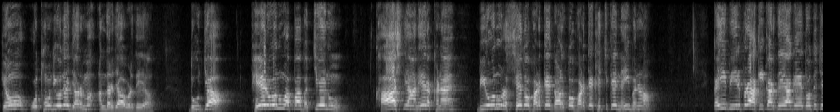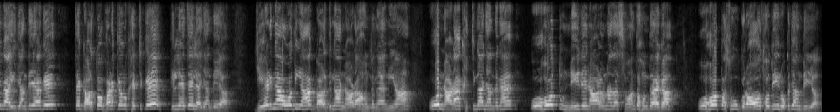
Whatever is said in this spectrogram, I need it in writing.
ਕਿਉਂ? ਉਥੋਂ ਦੀ ਉਹਦੇ ਜਰਮ ਅੰਦਰ ਜਾ ਵੜਦੇ ਆ। ਦੂਜਾ ਫਿਰ ਉਹਨੂੰ ਆਪਾਂ ਬੱਚੇ ਨੂੰ ਖਾਸ ਧਿਆਨ ਇਹ ਰੱਖਣਾ ਹੈ ਵੀ ਉਹਨੂੰ ਰੱਸੇ ਤੋਂ ਫੜ ਕੇ, ਗਲ ਤੋਂ ਫੜ ਕੇ ਖਿੱਚ ਕੇ ਨਹੀਂ ਬੰਨਣਾ। ਕਈ ਵੀਰ ਭਰਾ ਕੀ ਕਰਦੇ ਆਗੇ? ਦੁੱਧ ਚੰਗਾਈ ਜਾਂਦੇ ਆਗੇ ਤੇ ਗਲ ਤੋਂ ਫੜ ਕੇ ਉਹਨੂੰ ਖਿੱਚ ਕੇ ਕਿੱਲੇ ਤੇ ਲੈ ਜਾਂਦੇ ਆ। ਜਿਹੜੀਆਂ ਉਹਦੀਆਂ ਗਲ ਦੀਆਂ ਨਾੜਾਂ ਹੁੰਦੀਆਂ ਗੀਆਂ, ਉਹ ਨਾੜਾਂ ਖਿੱਚੀਆਂ ਜਾਂਦੀਆਂ, ਉਹ ਧੁੰਨੀ ਦੇ ਨਾਲ ਉਹਨਾਂ ਦਾ ਸੰਬੰਧ ਹੁੰਦਾ ਹੈਗਾ। ਉਹ ਪਸ਼ੂ ਗਰੋਥ ਉਹਦੀ ਰੁਕ ਜਾਂਦੀ ਆ।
